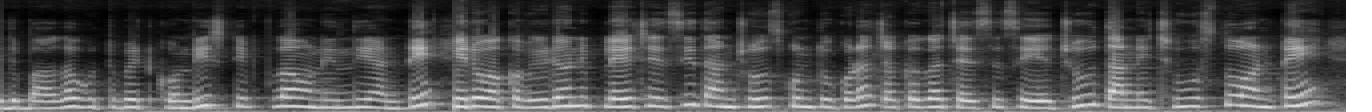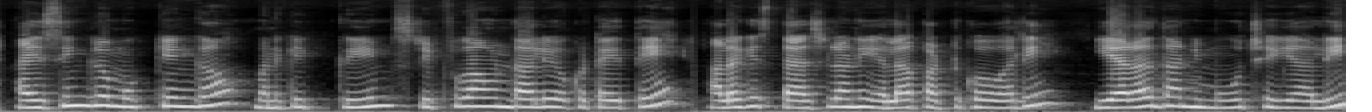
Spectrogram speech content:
ఇది బాగా గుర్తుపెట్టుకోండి. స్టిఫ్గా ఉన్నింది అంటే మీరు ఒక వీడియోని ప్లే చేసి దాన్ని చూసుకుంటూ కూడా చక్కగా చేసేసేయచ్చు. దాన్ని చూస్తూ అంటే ఐసింగ్లో ముఖ్యంగా మనకి క్రీమ్ స్టిఫ్గా ఉండాలి ఒకటైతే అలాగే స్పాచులని ఎలా పట్టుకోవాలి ఎలా దాన్ని మూవ్ చేయాలి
